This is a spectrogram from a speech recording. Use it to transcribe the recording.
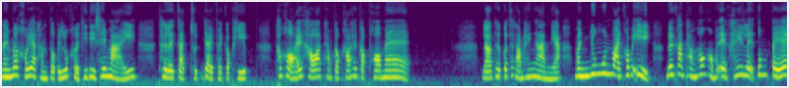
ในเมื่อเขาอยากทำตัวเป็นลูกเขยที่ดีใช่ไหม เธอเลยจัดชุดใหญ่ไฟกระพริบเธอขอให้เขาอะทำกับข้าวให้กับพ่อแม่ แล้วเธอก็จะทำให้งานเนี้ยมันยุ่งวุ่นวายเข้าไปอีก ด้วยการทำห้องของพระเอกให้เละตุ้มเป๊ะ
